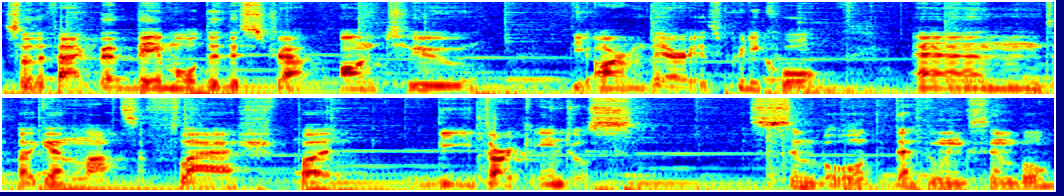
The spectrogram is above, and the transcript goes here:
So the fact that they molded this strap onto the arm there is pretty cool. And again, lots of flash, but the Dark Angel's symbol, the Deathwing symbol,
